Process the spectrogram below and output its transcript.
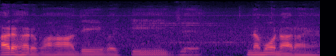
हर हर महादेव की जय। नमो नारायण।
